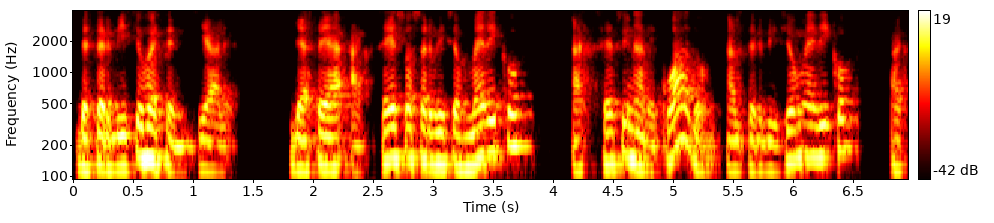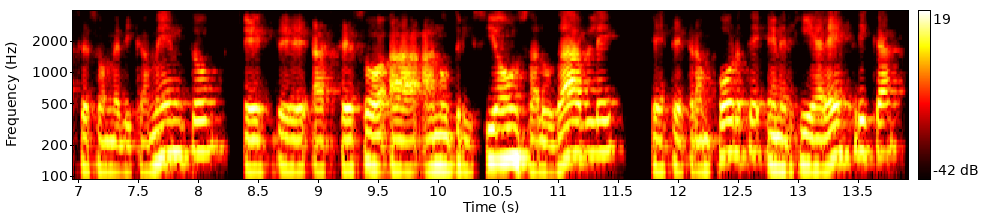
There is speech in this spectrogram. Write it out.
de servicios esenciales, ya sea acceso a servicios médicos, acceso inadecuado al servicio médico, acceso a medicamentos, este, acceso a, nutrición saludable, este, transporte, energía eléctrica,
